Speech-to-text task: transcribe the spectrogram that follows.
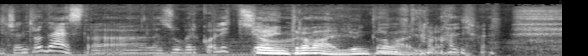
il centrodestra, la, la super coalizione. Che è in travaglio, in travaglio. In travaglio.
